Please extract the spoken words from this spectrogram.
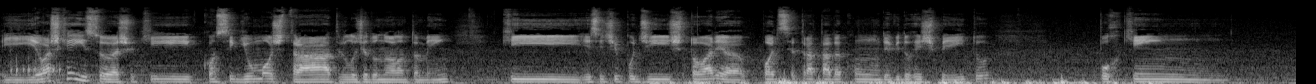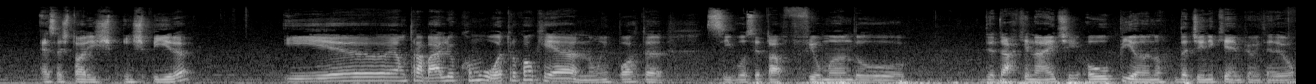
E eu acho que é isso, eu acho que conseguiu mostrar a trilogia do Nolan também que esse tipo de história pode ser tratada com devido respeito por quem essa história inspira e é um trabalho como outro qualquer, não importa se você está filmando The Dark Knight ou o piano da Jane Campion, entendeu?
